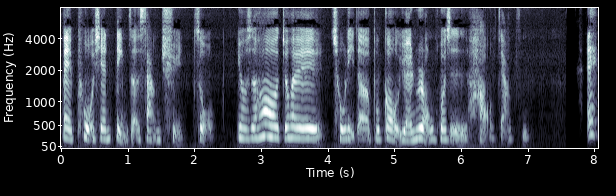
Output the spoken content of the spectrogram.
被迫先顶着上去做，有时候就会处理的不够圆融或是好这样子。哎，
